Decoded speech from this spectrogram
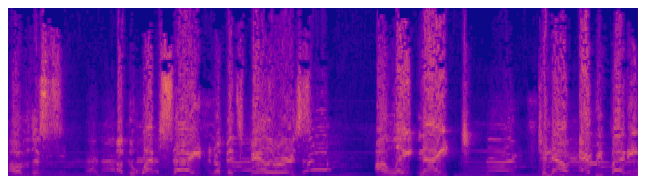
of this of the website and of its failures on late night to now everybody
